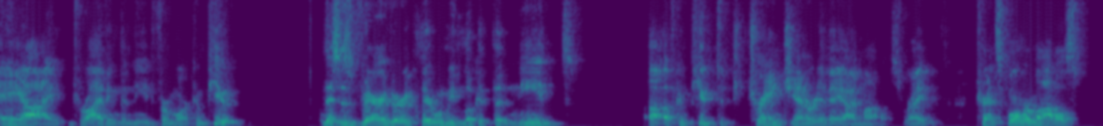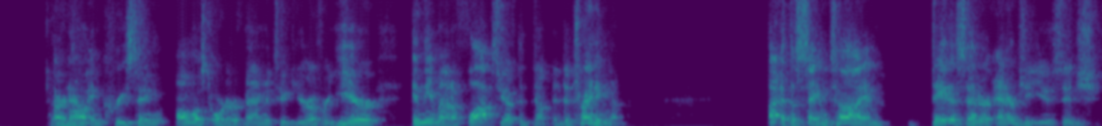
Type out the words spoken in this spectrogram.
AI driving the need for more compute. This is very, very clear when we look at the needs uh, of compute to train generative AI models, right? Transformer models are now increasing almost order of magnitude year over year in the amount of flops you have to dump into training them. Uh, at the same time, data center energy usage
